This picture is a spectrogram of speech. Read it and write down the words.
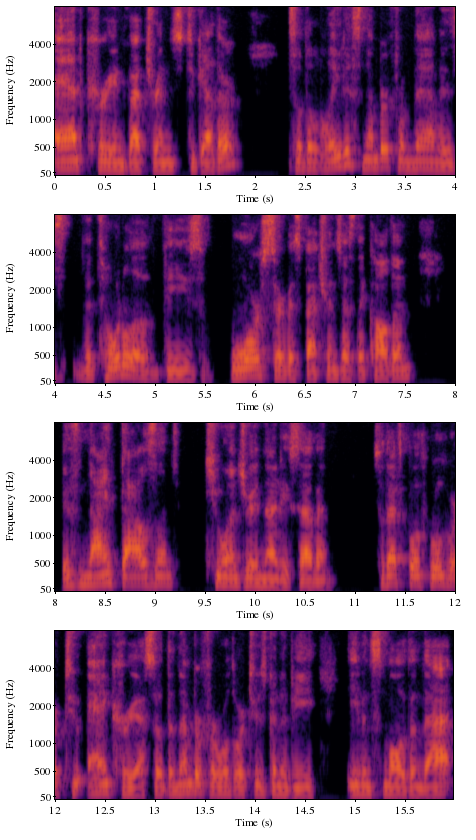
and Korean veterans together. So the latest number from them is the total of these war service veterans, as they call them, is 9,000 297. So that's both World War II and Korea. So the number for World War II is going to be even smaller than that.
